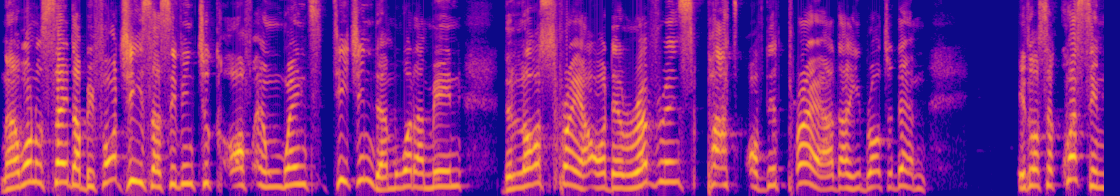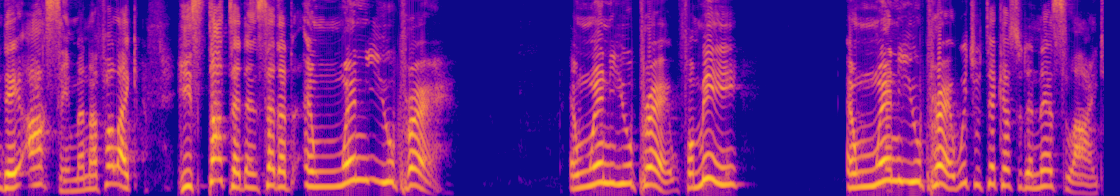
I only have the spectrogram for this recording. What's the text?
Now, I want to say that before Jesus even took off and went teaching them what I mean the Lord's Prayer or the reverence part of the prayer that he brought to them, it was a question they asked him. And I felt like he started and said that, and when you pray, and when you pray, for me, and when you pray, which will take us to the next slide,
